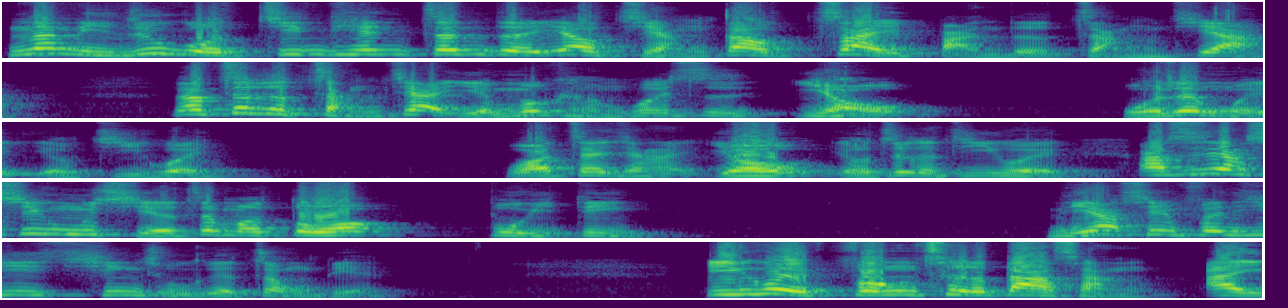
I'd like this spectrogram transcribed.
那你如果今天真的要讲到再版的涨价，那这个涨价有没有可能会是有？我认为有机会。我要再讲，有有这个机会。啊，实际上新闻写了这么多，不一定。你要先分析清楚一个重点，因为封测大厂爱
